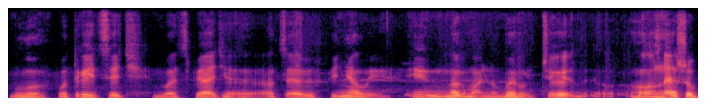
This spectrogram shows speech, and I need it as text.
Було по 30, 25, е, а це підняли. І нормально беруть. Через... Головне, щоб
